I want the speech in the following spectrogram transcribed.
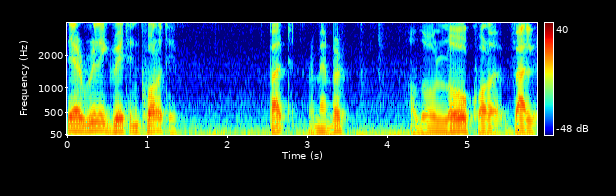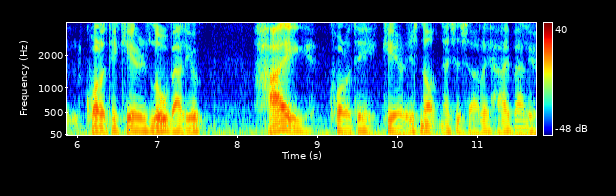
They are really great in quality. But remember, although low quali- value, quality care is low value, high quality care is not necessarily high value.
